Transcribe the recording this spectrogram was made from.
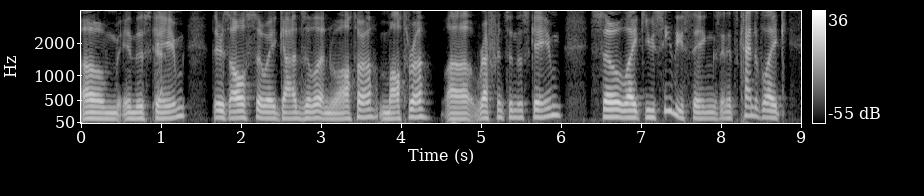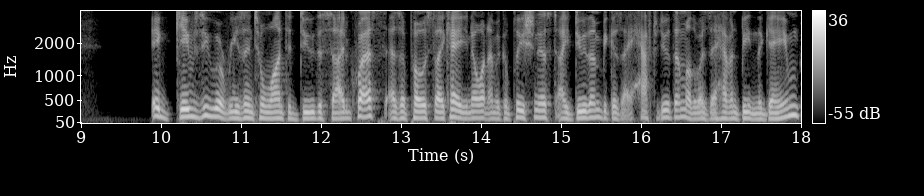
um, in this yeah. game there's also a godzilla and mothra mothra uh, reference in this game so like you see these things and it's kind of like it gives you a reason to want to do the side quests as opposed to like, hey, you know what? I'm a completionist. I do them because I have to do them. Otherwise, I haven't beaten the game.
